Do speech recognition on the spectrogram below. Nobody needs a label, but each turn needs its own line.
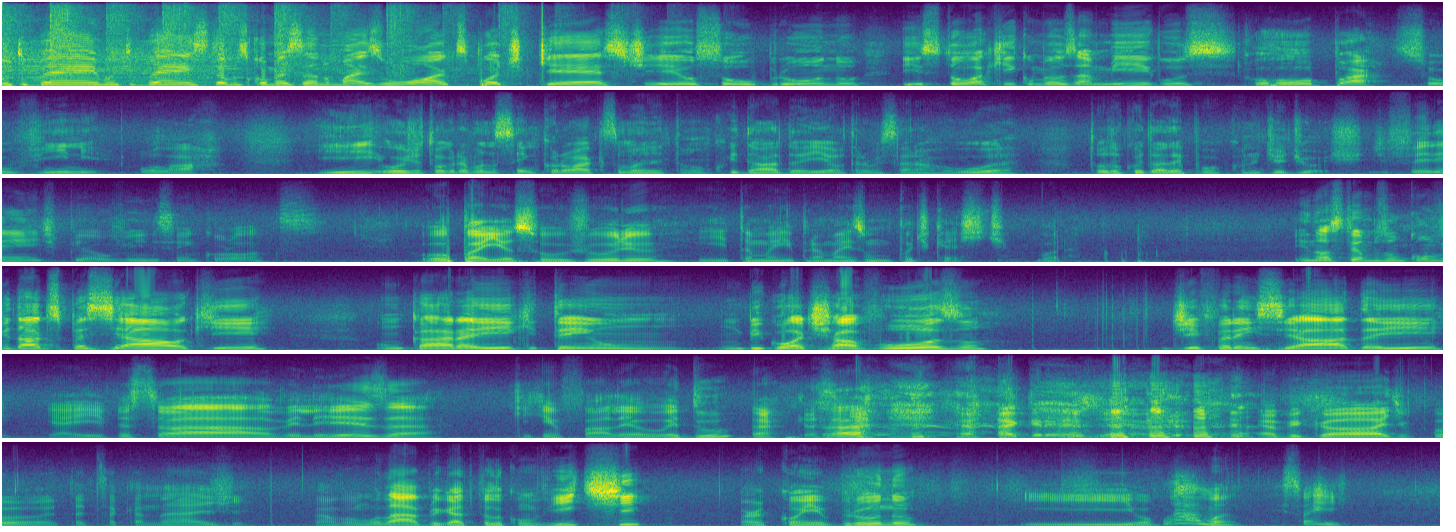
Muito bem, muito bem. Estamos começando mais um Orcs Podcast. Eu sou o Bruno e estou aqui com meus amigos.
Opa, sou o Vini, olá. E hoje eu tô gravando sem crocs, mano, então cuidado aí ao atravessar a rua. Todo cuidado é pouco no dia de hoje.
Diferente, Pia. O Vini sem Crocs.
Opa, e eu sou o Júlio e estamos aí para mais um podcast. Bora.
E nós temos um convidado especial aqui. Um cara aí que tem um, um bigode chavoso, diferenciado aí.
E aí, pessoal, beleza? Aqui quem fala é o Edu.
Ah, grande.
É o bigode, pô, tá de sacanagem. Mas vamos lá, obrigado pelo convite, Marconha e Bruno. E vamos lá, mano, é isso aí.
